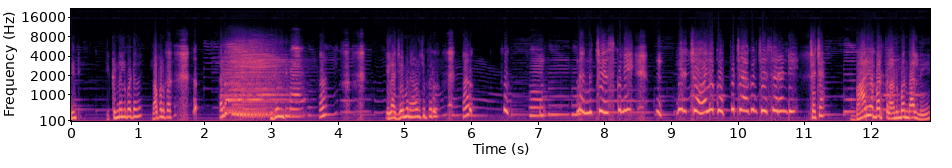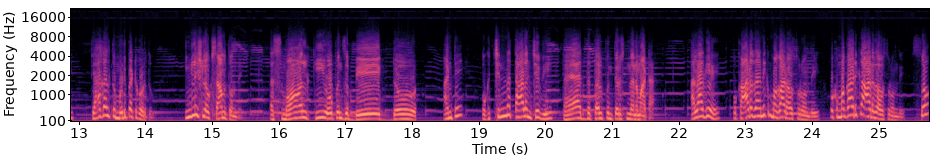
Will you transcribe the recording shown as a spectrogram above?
ఏంటి? ఇక్కడ నిలబడ్డవే? లోపల పద అరే ఇదేంటి? ఆ? ఇలా చేయమని ఎవరు చెప్పారు? ఆ? నన్ను చేసుకుని మీరు చాలా గొప్ప త్యాగం చేశారండి. చచ్చా భార్యాభర్తల అనుబంధాల్ని త్యాగాలతో ముడిపెట్టకూడదు. ఇంగ్లీష్లో ఒక సామెత ఉంది. Small key opens big door అంటే ఒక చిన్న తాళం చెవి పెద్ద తలుపుని తెరుస్తుందన్నమాట. అలాగే ఒక ఆడదానికి మగాడు అవసరం ఉంది. ఒక మగాడికి ఆడది అవసరం ఉంది. So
